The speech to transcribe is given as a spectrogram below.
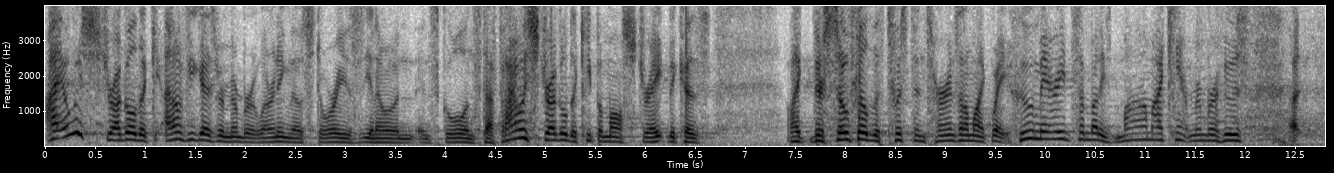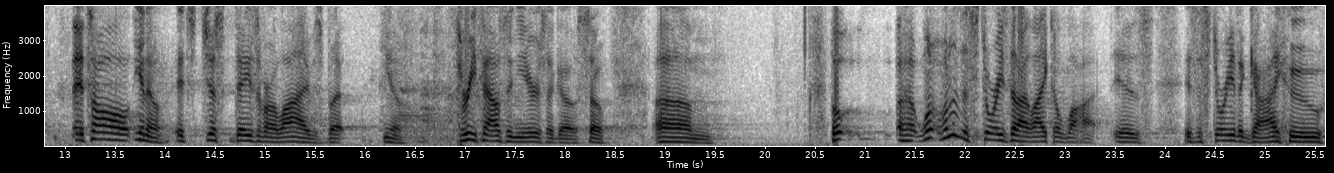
I always struggle to, I don't know if you guys remember learning those stories, you know, in, in school and stuff, but I always struggle to keep them all straight because like they're so filled with twists and turns and I'm like, wait, who married somebody's mom? I can't remember who's, uh, it's all, you know, it's just days of our lives, but, you know, 3,000 years ago. So, um, but uh, one, one of the stories that I like a lot is, is the story of the guy who,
